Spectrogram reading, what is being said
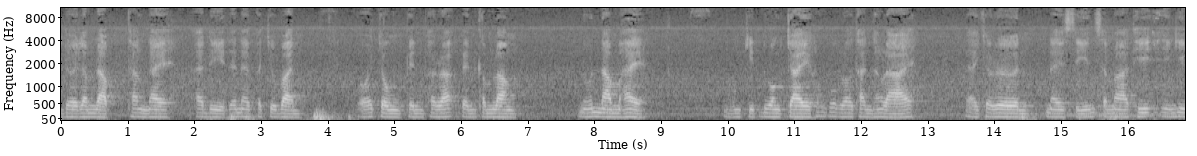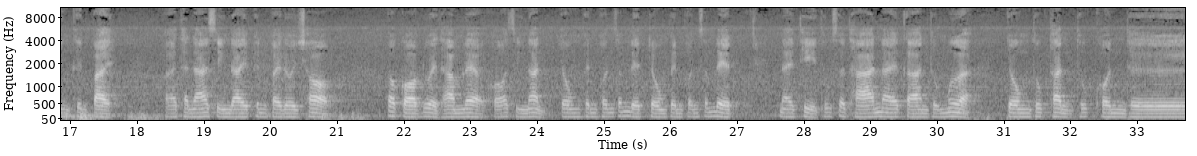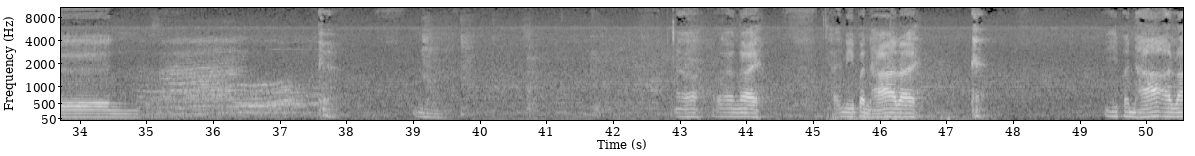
โดยลำดับทั้งในอดีตและในปัจจุบัน ขอจงเป็นพระเป็นกำลังนุนนำให้ ดวงจิตดวงใจของพวกเราท่านทั้งหลาย ได้เจริญในศีลสมาธิยิ่งยิ่งขึ้นไป ปรารถนาสิ่งใดเป็นไปโดยชอบ ประกอบด้วยธรรมแล้วขอสิ่งนั้นจงเป็นผลสำเร็จจงเป็นผลสำเร็จ ในที่ทุกสถานในการทุกเมื่อ จงทุกท่านทุกคนเทิน ว่าไง ใครมีปัญหาอะไร มีปัญหาอะไร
